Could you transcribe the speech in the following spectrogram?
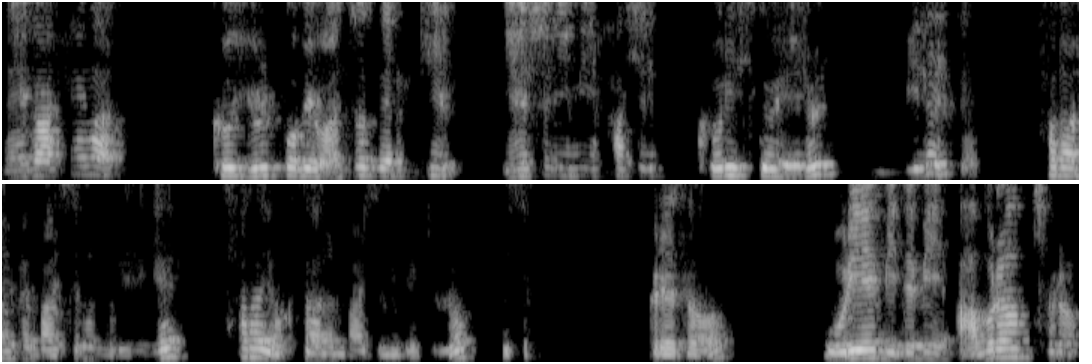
내가 행한 그 율법이 완성되는 길, 예수님이 하신 그리스도의 일을 믿을 때 하나님의 말씀은 우리에게 살아 역사하는 말씀이 될 줄로 믿습니다. 그래서 우리의 믿음이 아브라함처럼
